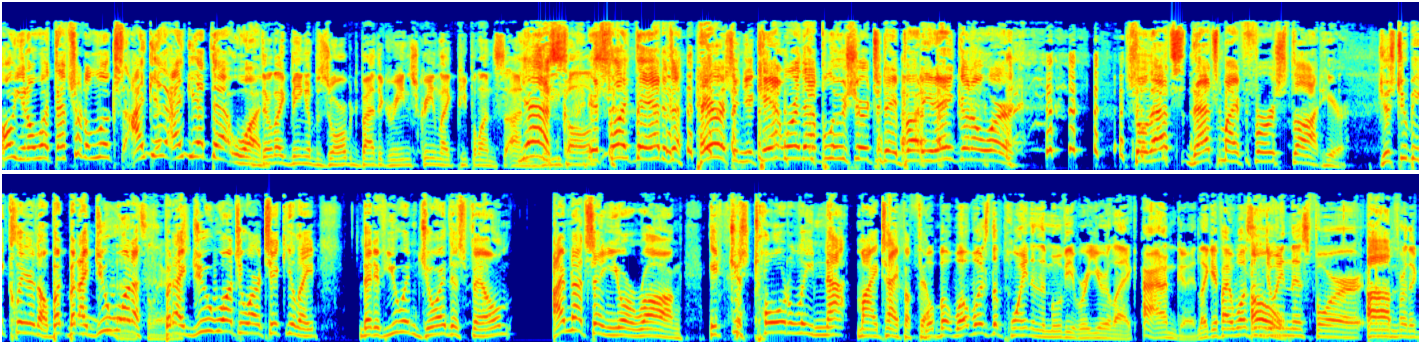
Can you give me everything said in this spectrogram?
"Oh, you know what? That sort of looks I get I get that one." They're like being absorbed by the green screen, like people on on yes. Zoom calls. It's like they had to say, "Harrison, you can't wear that blue shirt today, buddy. It ain't going to work." so that's that's my first thought here. Just to be clear though, but but I do want to but I do want to articulate that if you enjoy this film, I'm not saying you're wrong. It's just totally not my type of film. Well, but what was the point in the movie where you were like, "All right, I'm good"? Like if I wasn't Oh. doing this for Um, for the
